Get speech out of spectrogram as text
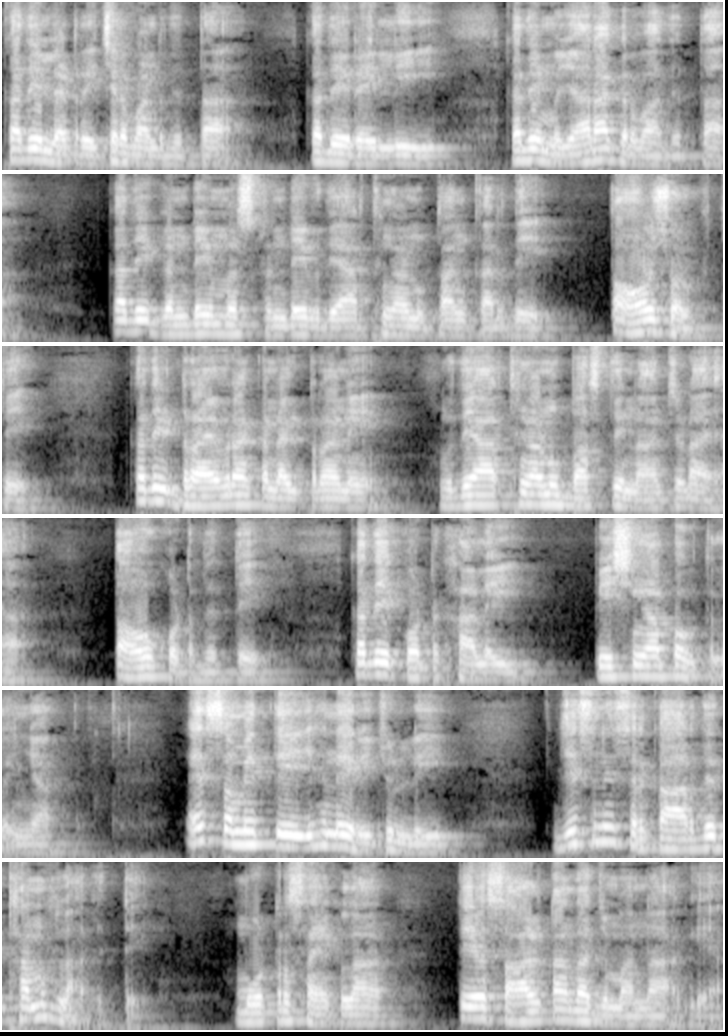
ਕਦੇ ਲਿਟਰੇਚਰ ਵੰਡ ਦਿੱਤਾ, ਕਦੇ ਰੈਲੀ, ਕਦੇ ਮੁਜ਼ਾਹਰਾ ਕਰਵਾ ਦਿੱਤਾ, ਕਦੇ ਗੰਡੇ ਮਸਟੰਡੇ ਵਿਦਿਆਰਥੀਆਂ ਨੂੰ ਤੰਗ ਕਰਦੇ, ਧੌਂ ਸ਼ੁਲਕ ਤੇ ਕਦੇ ਡਰਾਈਵਰਾਂ, ਕੰਡਕਟਰਾਂ ਨੇ ਵਿਦਿਆਰਥੀਆਂ ਨੂੰ ਬੱਸ ਤੇ ਨਾ ਚੜਾਇਆ ਧੌ ਕੁੱਟ ਦਿੱਤੇ, ਕਦੇ ਕੁੱਟ ਖਾ ਲਈ ਪੇਸ਼ੀਆਂ ਭੁਗਤ ਲਈਆਂ। ਇਸ ਸਮੇਂ ਤੇਜ਼ ਹਨੇਰੀ ਝੁੱਲੀ, ਜਿਸ ਨੇ ਸਰਕਾਰ ਦੇ ਥੰਮ ਹਿਲਾ ਦਿੱਤੇ। ਮੋਟਰਸਾਈਕਲਾਂ ਤੇ ਅਸਾਲਟਾਂ ਦਾ ਜ਼ਮਾਨਾ ਆ ਗਿਆ।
